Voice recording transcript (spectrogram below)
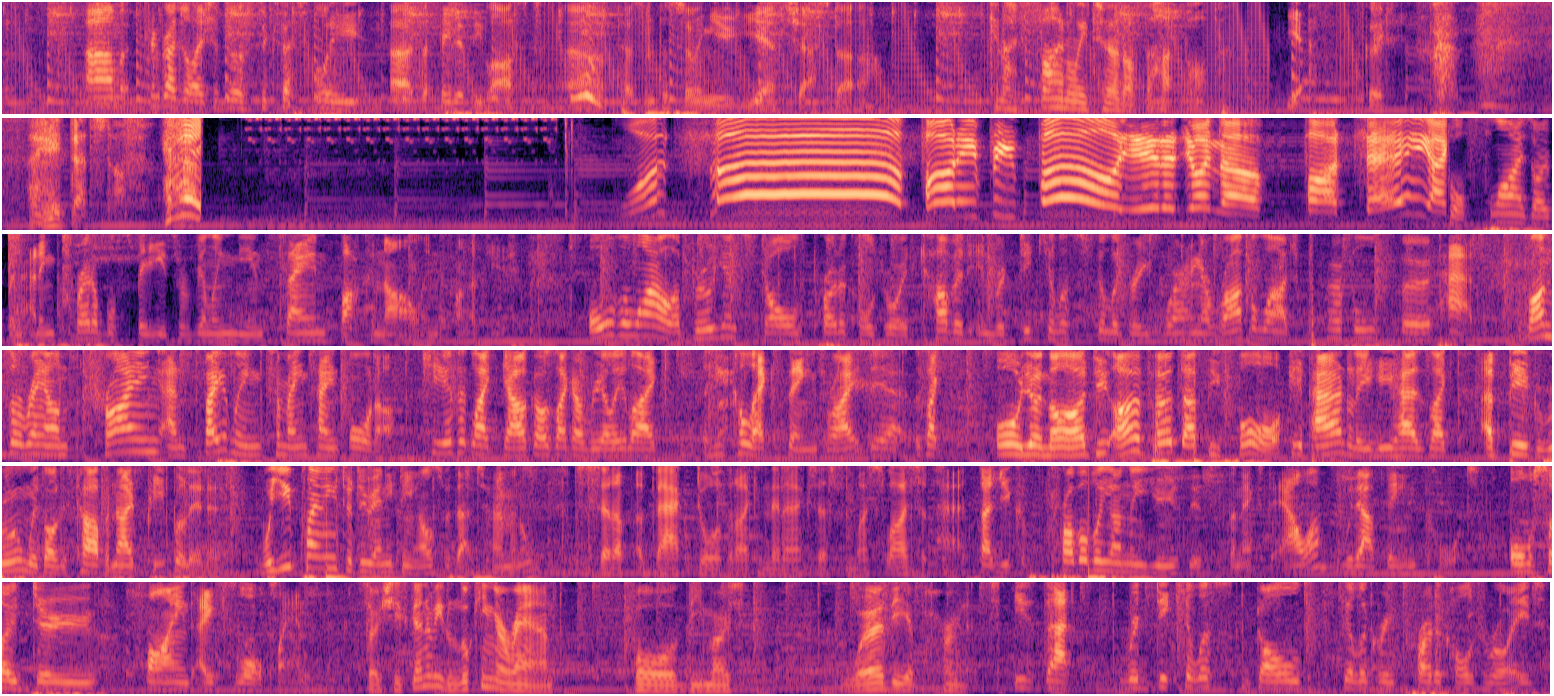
um, congratulations, you have successfully uh, defeated the last uh, person pursuing you. Yes, Shasta. Can I finally turn off the hot pop? Yes. Good. I hate that stuff. Hey! What's up, party people? You here to join the party? I Door flies open at incredible speeds, revealing the insane bacchanal in front of you. All the while, a brilliant gold protocol droid covered in ridiculous filigree, wearing a rather large purple fur hat, runs around trying and failing to maintain order. Hear that, like, Galgo's like a really, like, he collects things, right? Yeah. It's like, oh, yeah, no, I did- I've heard that before. Apparently, he has, like, a big room with all these carbonite people in it. Were you planning to do anything else with that terminal? To set up a back door that I can then access from my slicer pad. that you could probably only use this for the next hour without being caught. Also, do find a floor plan. So she's going to be looking around for the most worthy opponent. Is that ridiculous gold filigree protocol droid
